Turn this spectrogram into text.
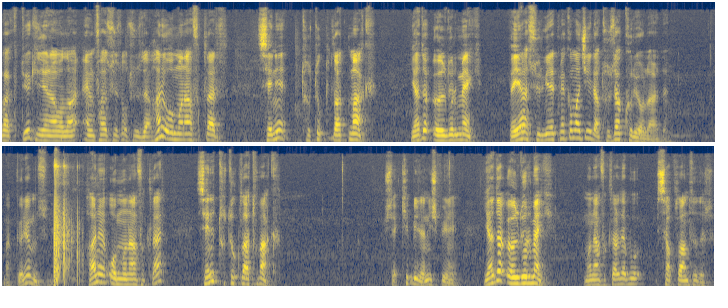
Bak diyor ki Cenab-ı Allah Enfal Suresi 30'da hani o münafıklar seni tutuklatmak ya da öldürmek veya sürgün etmek amacıyla tuzak kuruyorlardı. Bak görüyor musun? Hani o münafıklar seni tutuklatmak işte ki bilen iş bilen ya da öldürmek münafıklarda bu saplantıdır.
